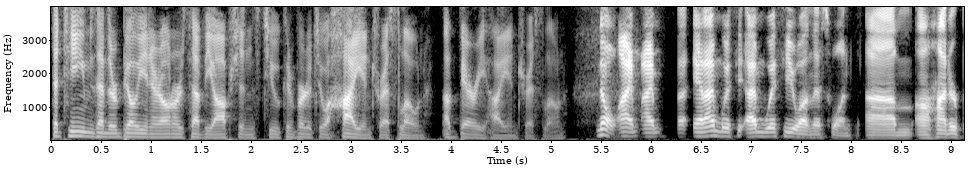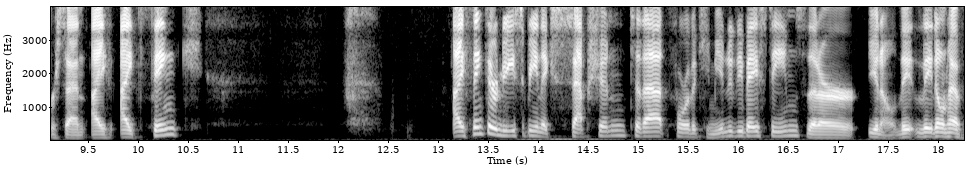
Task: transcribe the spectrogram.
the teams and their billionaire owners have the options to convert it to a high interest loan, a very high interest loan. No, I'm I'm and I'm with you I'm with you on this one. Um hundred percent. I I think I think there needs to be an exception to that for the community based teams that are, you know, they, they don't have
